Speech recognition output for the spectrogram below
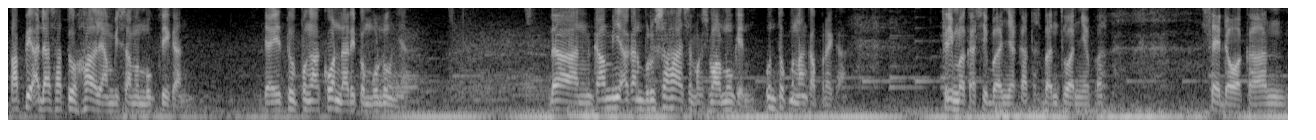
Tapi ada satu hal yang bisa membuktikan, yaitu pengakuan dari pembunuhnya. Dan kami akan berusaha semaksimal mungkin untuk menangkap mereka. Terima kasih banyak atas bantuannya, Pak. Saya doakan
